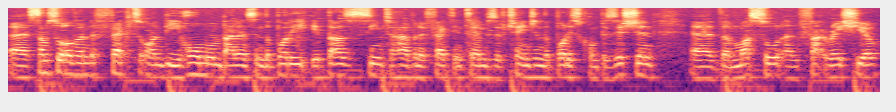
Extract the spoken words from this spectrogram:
uh, some sort of an effect on the hormone balance in the body. It does seem to have an effect in terms of changing the body's composition, uh, the muscle and fat ratio.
